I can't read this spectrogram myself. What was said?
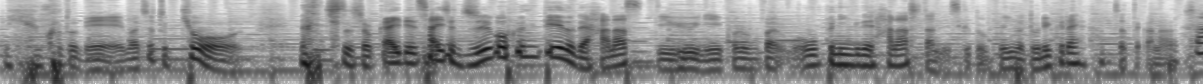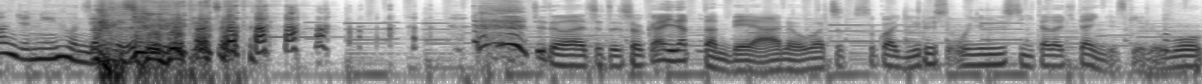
ということで、まあ、ちょっと今日、ちょっと初回で最初15分程度で話すっていうふうに、このばオープニングで話したんですけど、今どれくらいかかっちゃったかな？32分です ちょっとまあちょっと初回だったんで、あの、まあ、ちょっとそこは許し、お許しいただきたいんですけれども、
